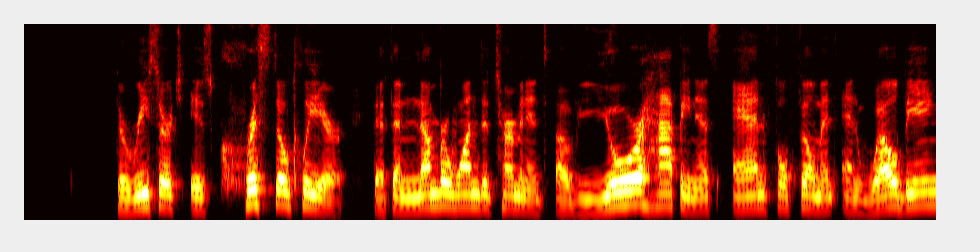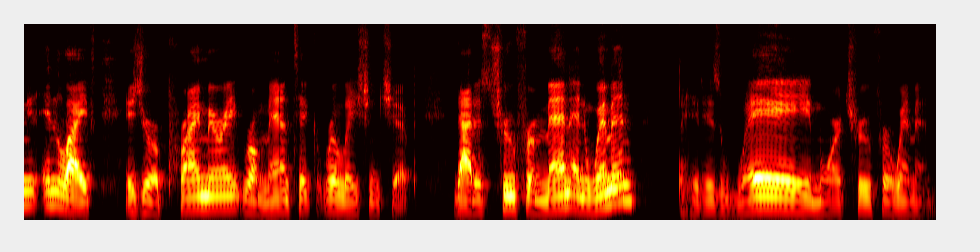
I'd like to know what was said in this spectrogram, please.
The research is crystal clear that the number one determinant of your happiness and fulfillment and well being in life is your primary romantic relationship. That is true for men and women, but it is way more true for women.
